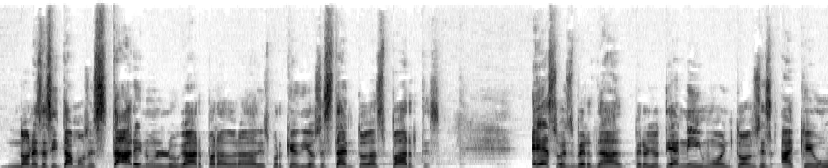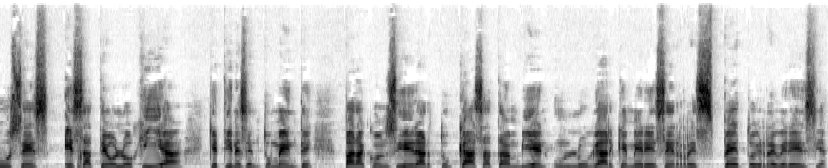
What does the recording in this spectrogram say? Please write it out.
no necesitamos estar en un lugar para adorar a Dios porque Dios está en todas partes. Eso es verdad, pero yo te animo entonces a que uses esa teología que tienes en tu mente para considerar tu casa también un lugar que merece respeto y reverencia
